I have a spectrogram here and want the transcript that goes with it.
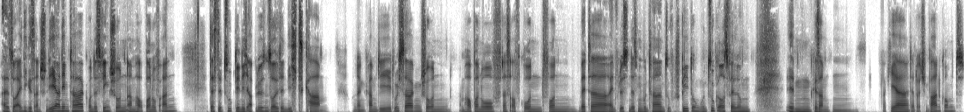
also einiges an Schnee an dem Tag und es fing schon am Hauptbahnhof an, dass der Zug, den ich ablösen sollte, nicht kam. Und dann kamen die Durchsagen schon am Hauptbahnhof, dass aufgrund von Wettereinflüssen des momentan zu Verspätungen und Zugausfällungen im gesamten Verkehr der Deutschen Bahn kommt.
